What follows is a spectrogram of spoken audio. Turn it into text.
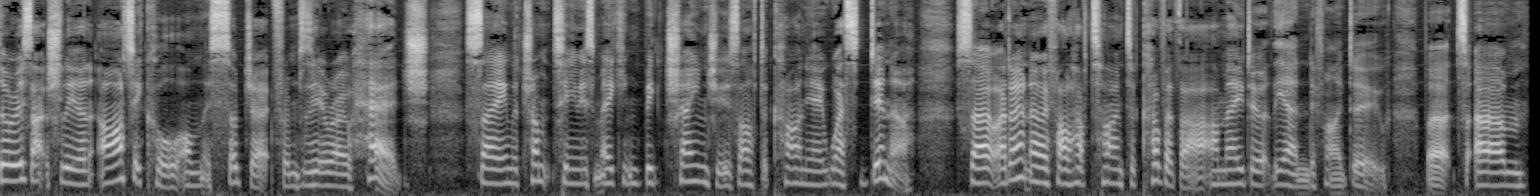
there is actually an article on this subject from Zero Hedge saying the Trump team is making big changes after Kanye West dinner. So I don't know if I'll have time to cover that. I may do at the end if I do. But, um,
